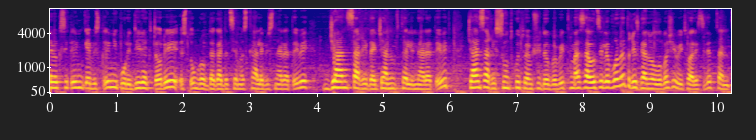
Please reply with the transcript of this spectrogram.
ევექსი კლინიკების კლინიკური დირექტორი, სტუმრობდა გადაცემას ქალების ნარატივი, ჯანსაღი და ჯანმრთელი ნარატივით, ჯანსაღი სუნთქვით ვემშვიდობებით. მას აუცილებლად და დღის განმავლობაში ვითვალისწინებთ, თანაც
